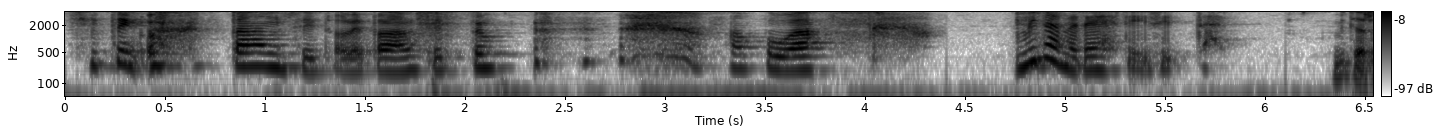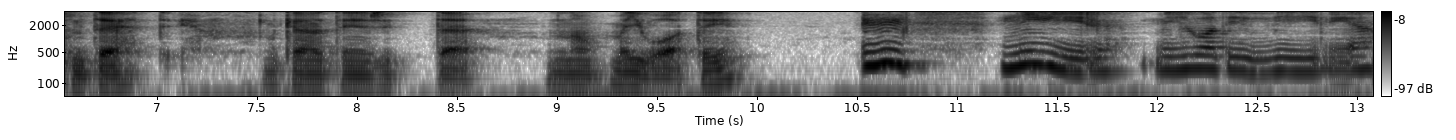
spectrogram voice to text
Sitten kun tanssit oli tanssittu, apua. Mitä me tehtiin sitten? Mitäs me tehtiin? Me käytiin sitten, no me juotiin, Mm, niin, me juotiin viiniä.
